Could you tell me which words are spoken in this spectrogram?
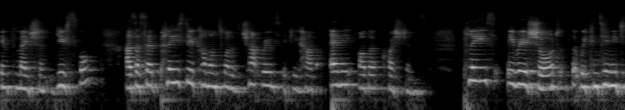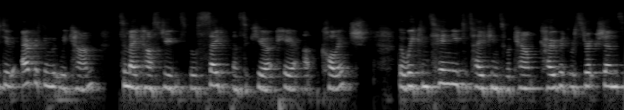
information useful. As I said, please do come onto one of the chat rooms if you have any other questions. Please be reassured that we continue to do everything that we can to make our students feel safe and secure here at the college, that we continue to take into account COVID restrictions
